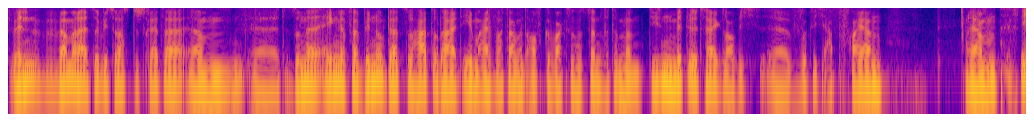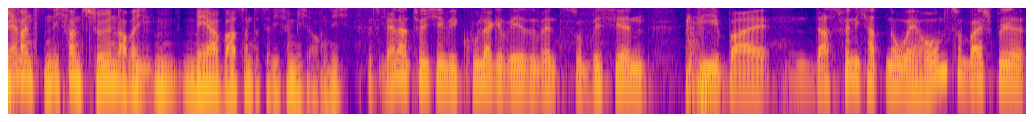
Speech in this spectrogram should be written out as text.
wenn, wenn man halt so wie Thorsten Sträter ähm, äh, so eine enge Verbindung dazu hat oder halt eben einfach damit aufgewachsen ist, dann wird man diesen Mittelteil, glaube ich, äh, wirklich abfeiern. Ähm, ich fand's, ich fand's schön, aber ich, hm. mehr war es dann tatsächlich für mich auch nicht. Es wäre natürlich irgendwie cooler gewesen, wenn es so ein bisschen wie bei, das finde ich, hat No Way Home zum Beispiel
